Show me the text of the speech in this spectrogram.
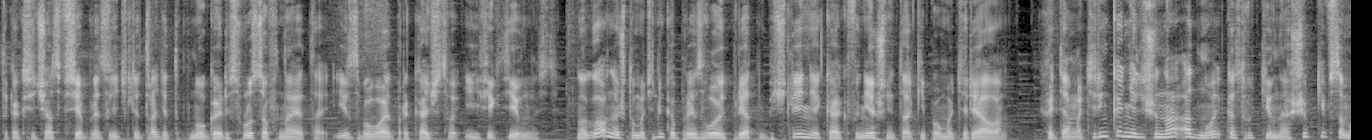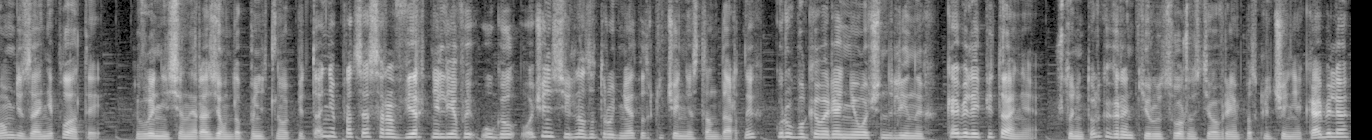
так как сейчас все производители тратят много ресурсов на это и забывают про качество и эффективность. Но главное, что материнка производит приятное впечатление как внешне, так и по материалам. Хотя материнка не лишена одной конструктивной ошибки в самом дизайне платы. Вынесенный разъем дополнительного питания процессора в верхний левый угол очень сильно затрудняет подключение стандартных, грубо говоря не очень длинных, кабелей питания, что не только гарантирует сложности во время подключения кабеля,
